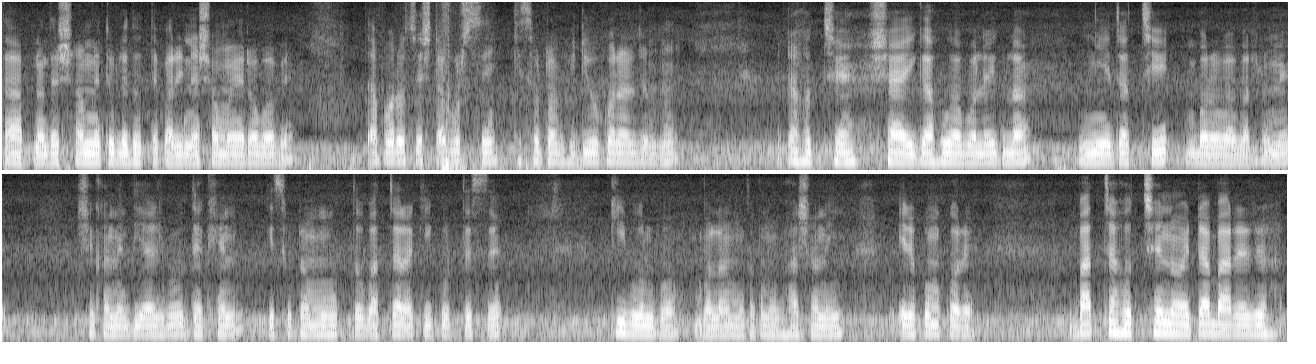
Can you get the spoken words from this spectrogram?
তা আপনাদের সামনে তুলে ধরতে পারি না সময়ের অভাবে। তারপরও চেষ্টা করছি কিছুটা ভিডিও করার জন্য। এটা হচ্ছে সাই গাহুয়া বলে এগুলা। নিয়ে যাচ্ছি বড় বাবার রুমে সেখানে দিয়ে আসব। দেখেন কিছুটা মুহূর্ত বাচ্চারা কি করতেছে। কি বলব? বলার মতো কোনো ভাষা নেই। এরকম করে। বাচ্চা হচ্ছে নয়টা বারের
